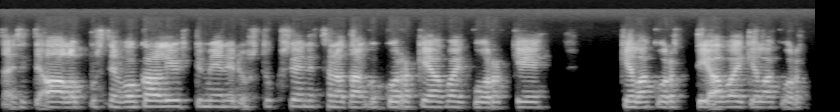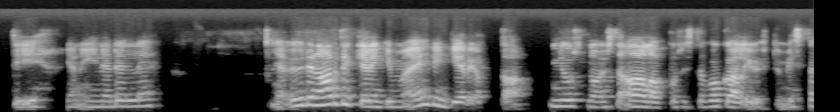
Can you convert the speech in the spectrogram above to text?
tai sitten A-loppusten vokaaliyhtymien edustukseen, että sanotaanko korkea vai korkea, kelakorttia vai kelakorttia ja niin edelleen. Ja yhden artikkelinkin mä ehdin kirjoittaa just noista A-loppuisista vokaaliyhtymistä,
